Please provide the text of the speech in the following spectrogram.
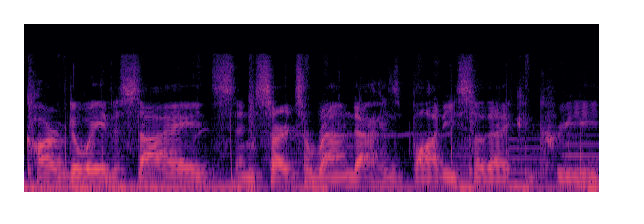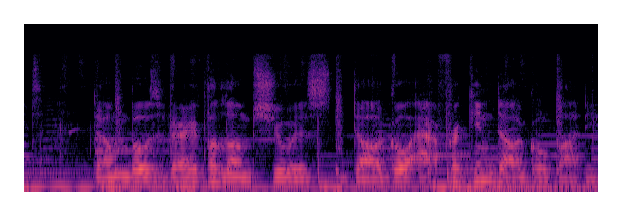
Carved away the sides and started to round out his body so that I could create Dumbo's very voluptuous doggo African doggo body.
